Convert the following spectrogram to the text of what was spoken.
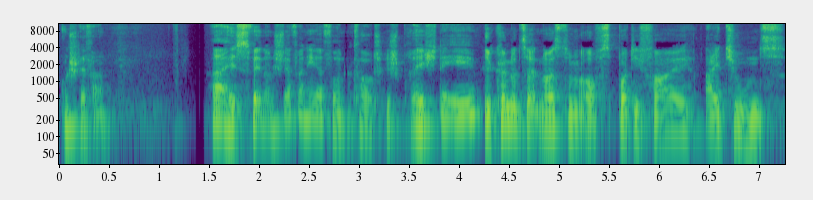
und Stefan. Hi, Sven und Stefan hier von couchgespräch.de. Ihr könnt uns seit neuestem auf Spotify, iTunes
